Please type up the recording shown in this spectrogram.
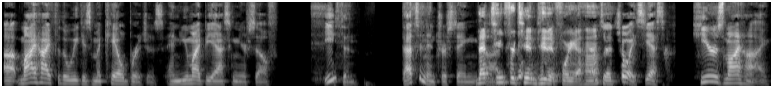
Uh, my high for the week is Mikal Bridges, and you might be asking yourself, Ethan, that's an interesting. That two uh, for ten did it for you, huh? That's a choice. Yes. Here's my high.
